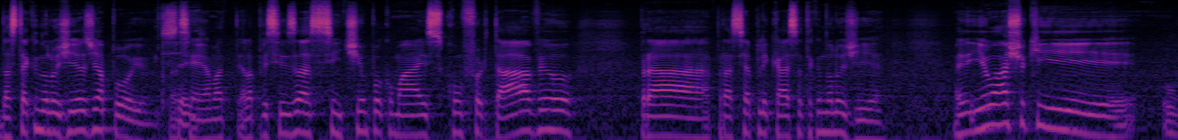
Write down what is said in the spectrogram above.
das tecnologias de apoio. Então, assim, é uma, ela precisa se sentir um pouco mais confortável para se aplicar essa tecnologia. E eu acho que o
